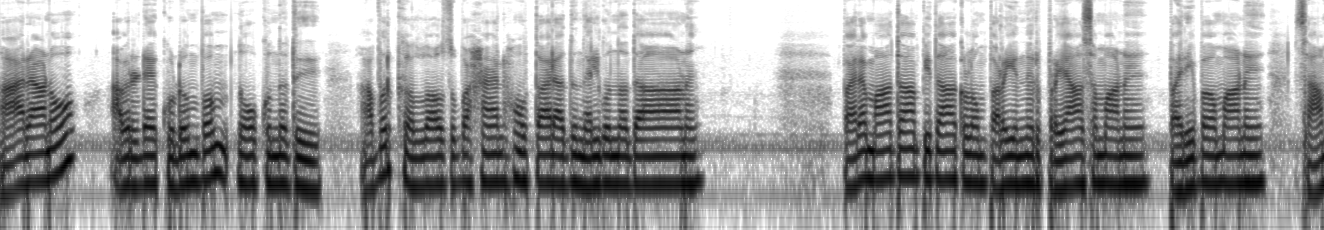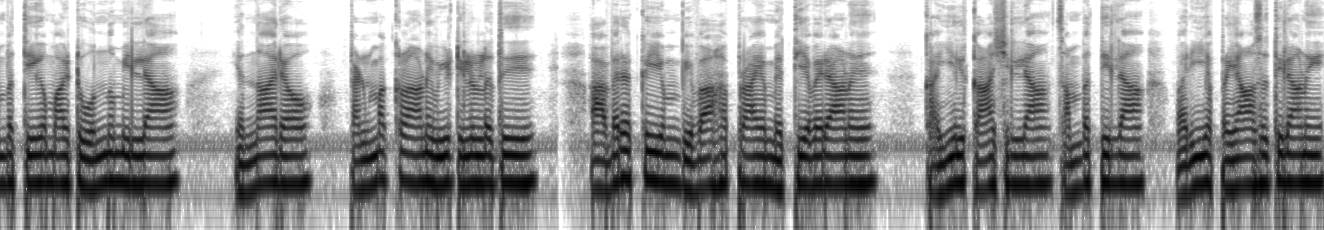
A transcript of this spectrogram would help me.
ആരാണോ അവരുടെ കുടുംബം നോക്കുന്നത് അവർക്ക് അള്ളാഹു സുബാനഹു താല അത് നൽകുന്നതാണ്. പല മാതാപിതാക്കളും പറയുന്നൊരു പ്രയാസമാണ് പരിഭവമാണ്. സാമ്പത്തികമായിട്ട് ഒന്നുമില്ല. എന്നാലോ പെൺമക്കളാണ് വീട്ടിലുള്ളത്. അവരൊക്കെയും വിവാഹപ്രായം എത്തിയവരാണ്. കയ്യിൽ കാശില്ല സമ്പത്തില്ല വലിയ പ്രയാസത്തിലാണ്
